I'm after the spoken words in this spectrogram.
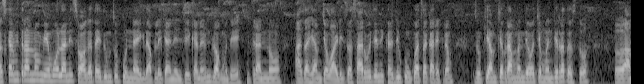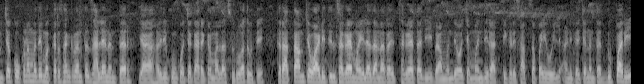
नमस्कार मित्रांनो मी आणि स्वागत आहे तुमचं पुन्हा एकदा आपल्या चॅनलच्या एका नवीन ब्लॉगमध्ये. मित्रांनो आज आहे आमच्या वाडीचा सार्वजनिक हळदी कुंकवाचा कार्यक्रम जो की आमच्या ब्राह्मण देवाच्या मंदिरात असतो. आमच्या कोकणामध्ये मकर संक्रांत झाल्यानंतर या हळदी कुंकवाच्या कार्यक्रमाला सुरुवात होते. तर आता आमच्या वाडीतील सगळ्या महिला जाणार आहेत सगळ्यात आधी ब्राह्मण देवाच्या मंदिरात तिकडे साफसफाई होईल आणि त्याच्यानंतर दुपारी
